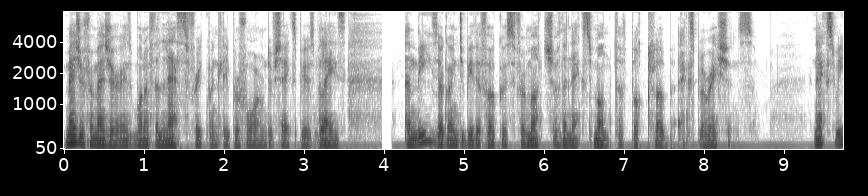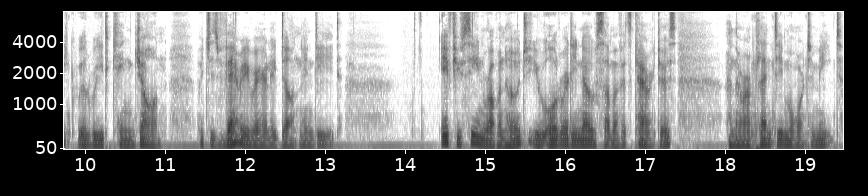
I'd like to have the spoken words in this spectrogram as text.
Measure for Measure is one of the less frequently performed of Shakespeare's plays, and these are going to be the focus for much of the next month of book club explorations. Next week, we'll read King John, which is very rarely done indeed. If you've seen Robin Hood, you already know some of its characters, and there are plenty more to meet.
